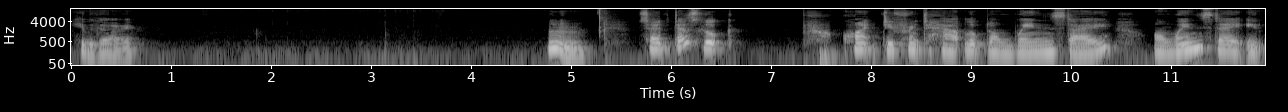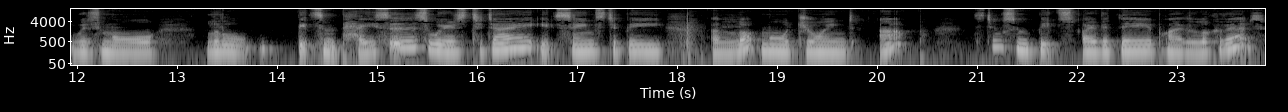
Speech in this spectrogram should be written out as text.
Here we go. Hmm. So it does look quite different to how it looked on Wednesday. On Wednesday, it was more little bits and pieces, whereas today it seems to be a lot more joined up. Still some bits over there by the look of it,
